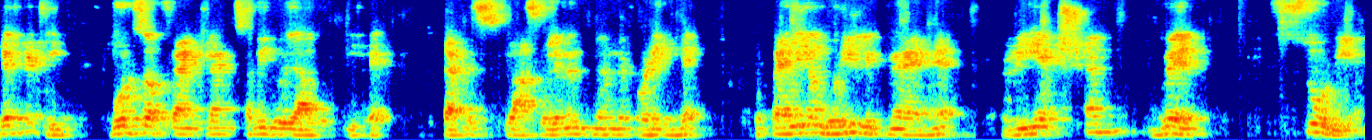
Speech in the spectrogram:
definitely Wurtz of Franklin सभी को याद होती है। दैट इज़ क्लास 11th में हमने पढ़ी है। तो पहले हम वही लिख रहे हैं रिएक्शन विद सोडियम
